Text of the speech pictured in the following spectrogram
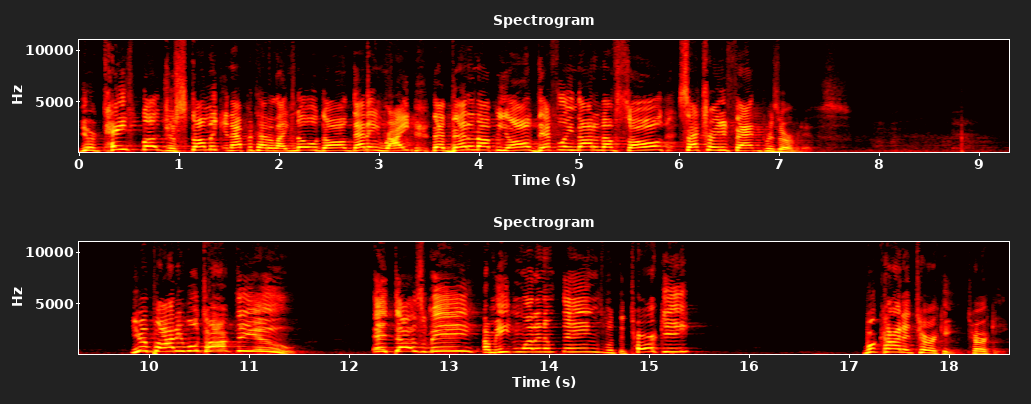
your taste buds, your stomach, and appetite are like, no, dog, that ain't right. That better not be all. Definitely not enough salt, saturated fat, and preservatives. Your body will talk to you. It does me. I'm eating one of them things with the turkey what kind of turkey? Turkey.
